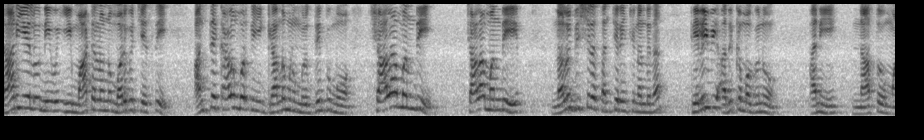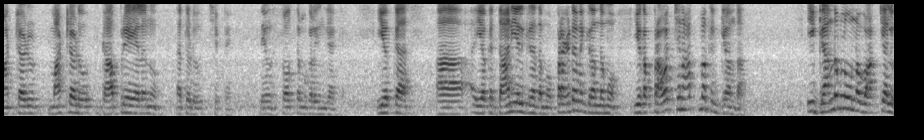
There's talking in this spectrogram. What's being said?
దానియేలు నీవు ఈ మాటలను మరుగు చేసి అంత్యకాలం వరకు ఈ గ్రంథమును మృద్దింపుము. చాలామంది చాలామంది నలుదిశల సంచరించినందున తెలివి అధికమగును అని నాతో మాట్లాడు మాట్లాడు గాబ్రేయలను అతడు చెప్పాను దేవుని స్తోత్రం కలిగిన గాక. ఈ యొక్క ఈ యొక్క దానియల్ గ్రంథము ప్రకటన గ్రంథము ఈ యొక్క ప్రవచనాత్మక గ్రంథం. ఈ గ్రంథంలో ఉన్న వాక్యాలు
